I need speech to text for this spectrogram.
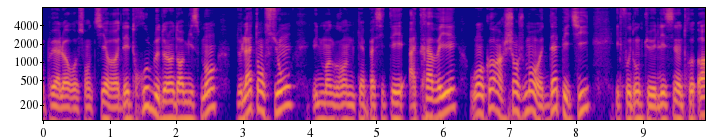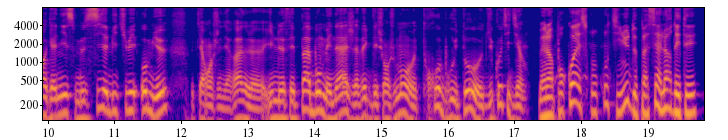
On peut alors ressentir des troubles de l'endormissement, de l'attention, une moins grande capacité à travailler ou encore un changement d'appétit. Il faut donc laisser notre organisme s'y habituer au mieux, car en général, il ne fait pas bon ménage avec des changements trop brutaux du quotidien. Mais alors pourquoi est-ce qu'on continue de passer à l'heure d'été?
